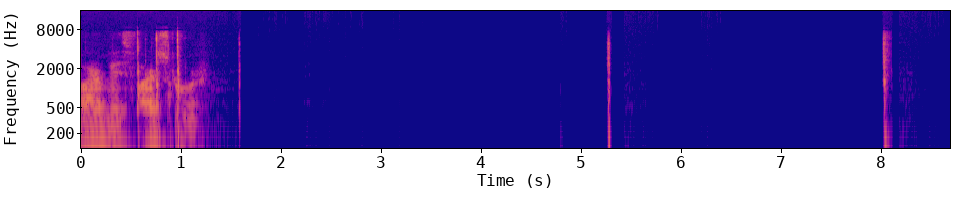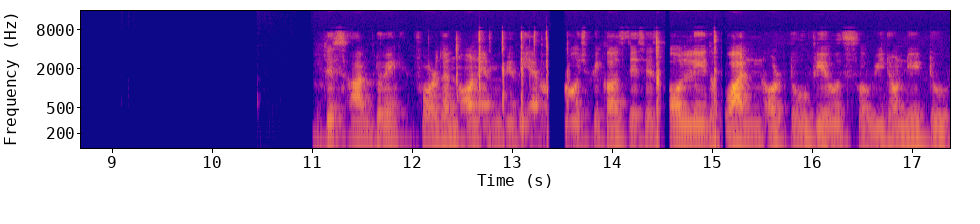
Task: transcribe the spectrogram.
Firebase Firestore this I'm doing for the non-MVVM approach because this is only the one or two views so we don't need to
